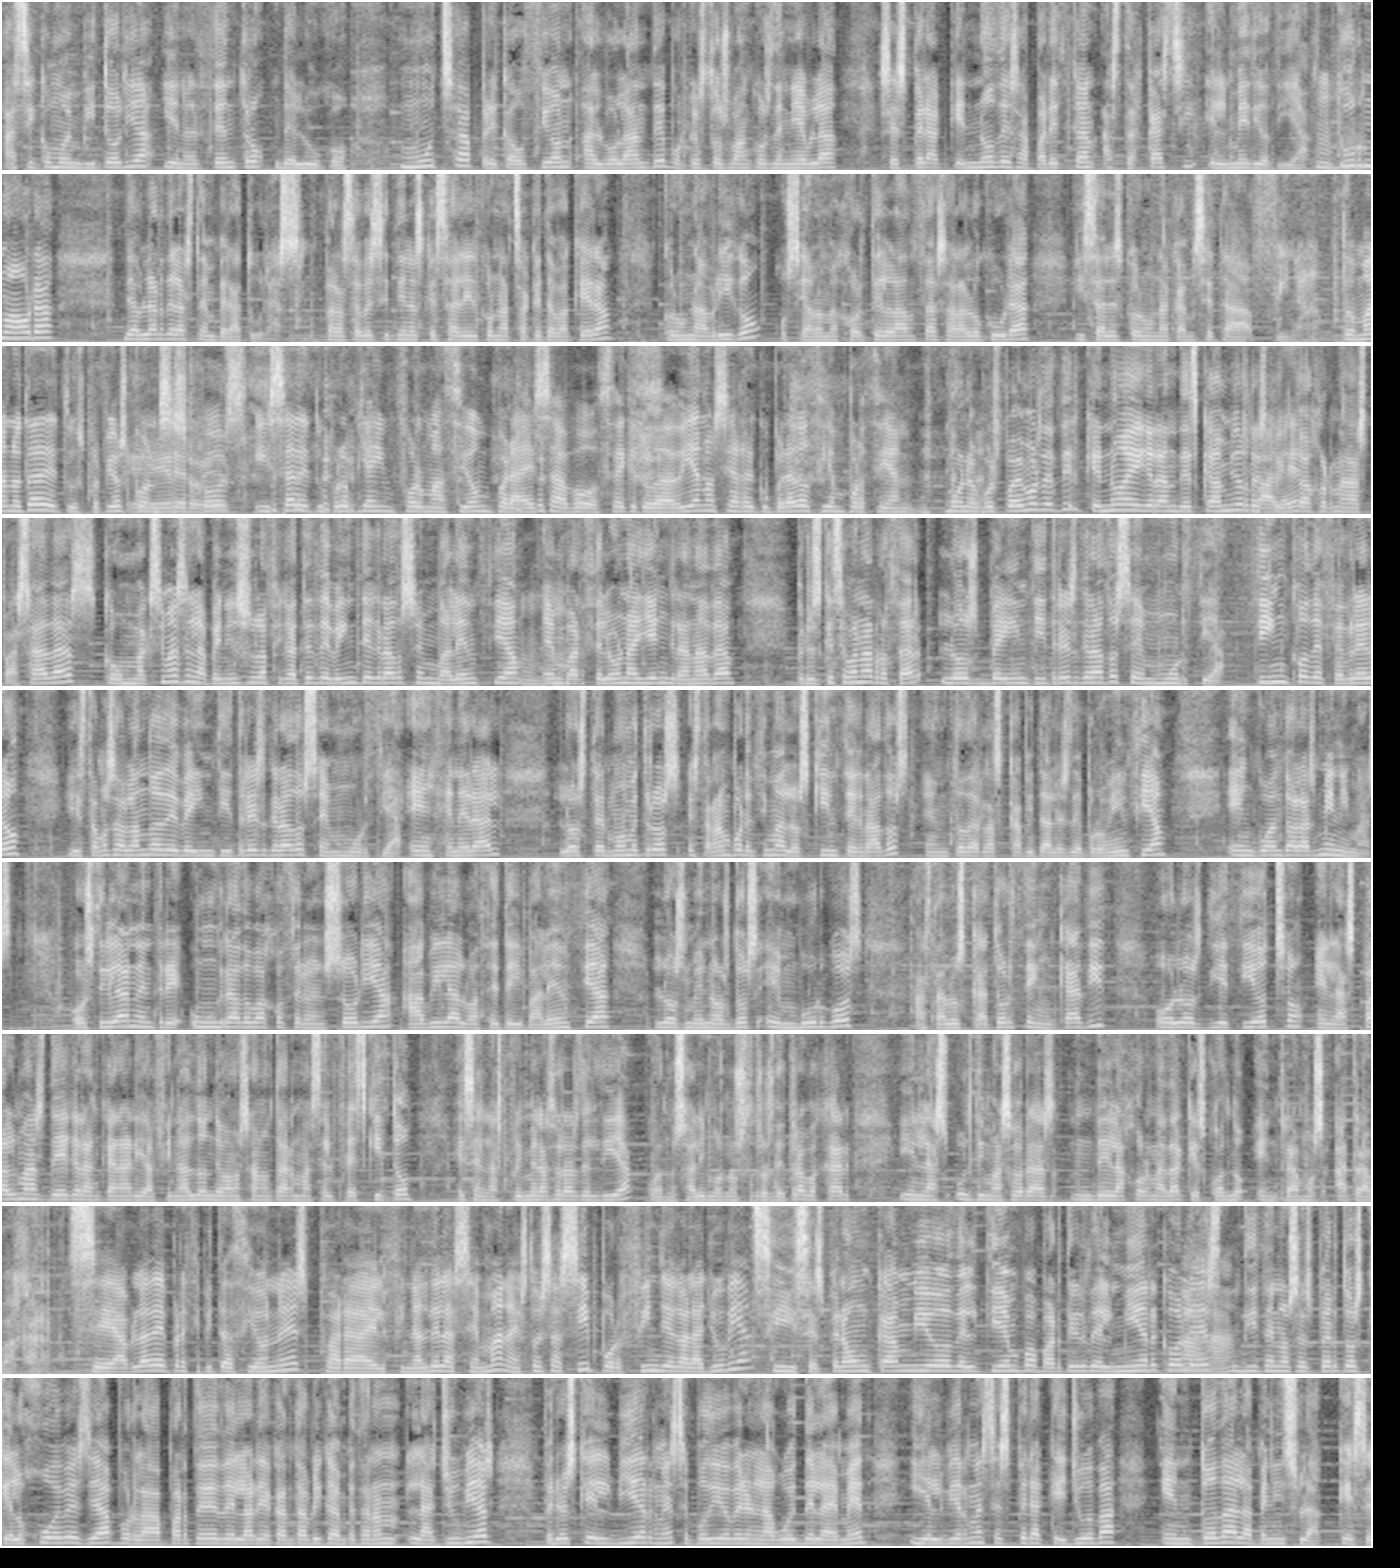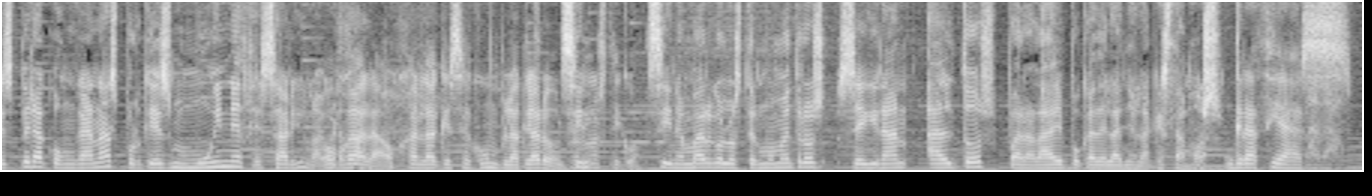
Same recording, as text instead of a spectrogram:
así como en Vitoria y en el centro de Lugo. Mucha precaución al volante porque estos bancos de niebla se espera que no desaparezcan hasta casi el mediodía. Turno ahora de hablar de las temperaturas, para saber si tienes que salir con una chaqueta vaquera, con un abrigo o si a lo mejor te lanzas a la locura y sales con una camiseta fina. Toma nota de tus propios consejos es. y sale tu propia información para esa voz, ¿eh? que todavía no se ha recuperado 100%. Bueno, pues podemos decir que no hay grandes cambios respecto Vale. a jornadas pasadas, con máximas en la península, fíjate, de 20 grados en Valencia, en Barcelona y en Granada, pero es que se van a rozar los 23 grados en Murcia, 5 de febrero, y estamos hablando de 23 grados en Murcia. En general, los termómetros estarán por encima de los 15 grados en todas las capitales de provincia. En cuanto a las mínimas, oscilan entre un grado bajo cero en Soria, Ávila, Albacete y Palencia, los menos 2 en Burgos, hasta los 14 en Cádiz o los 18 en Las Palmas de Gran Canaria. Al final, donde vamos a notar más el fresquito es en las primeras horas del día, cuando salimos nosotros de trabajar, y en las últimas horas de la jornada, que es cuando entramos a trabajar. Se habla de precipitaciones para el final de la semana. ¿Esto es así? ¿Por fin llega la lluvia? Sí, se espera un cambio del tiempo a partir del miércoles. Ajá. Dicen los expertos que el jueves ya por la parte del área cantábrica empezarán las lluvias, pero es que el viernes se ha podido ver en la web de la EMED y el viernes se espera que llueva en toda la península, que se espera con ganas porque es muy necesario, la verdad. Ojalá, ojalá que se cumpla, claro, el Sin, pronóstico. sin embargo, los termómetros seguirán altos para la época del año en la que estamos. Gracias. Y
